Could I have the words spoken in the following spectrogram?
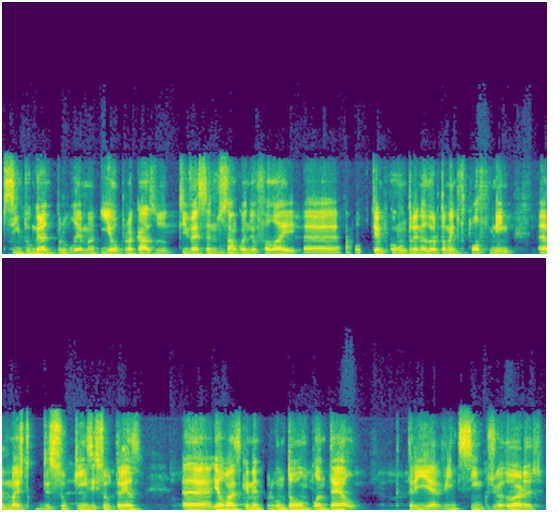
sinto um grande problema, e eu por acaso tive essa noção quando eu falei uh, há pouco tempo com um treinador também de futebol feminino, uh, mas de, de sub-15 e sub-13. Uh, ele basicamente perguntou a um plantel que teria 25 jogadoras.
